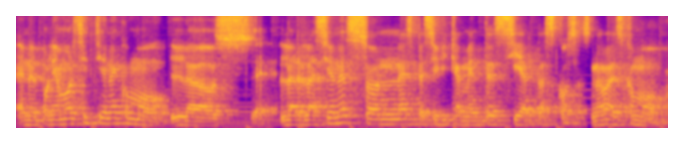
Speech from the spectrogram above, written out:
En el poliamor sí tiene como los... eh, Las relaciones son específicamente ciertas cosas, ¿no? Es como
